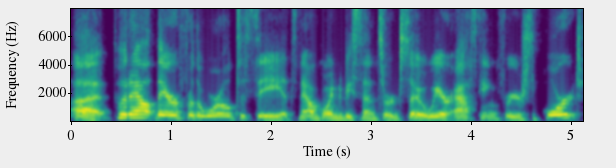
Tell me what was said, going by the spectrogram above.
uh, put out there for the world to see. It's now going to be censored. So we are asking for your support.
